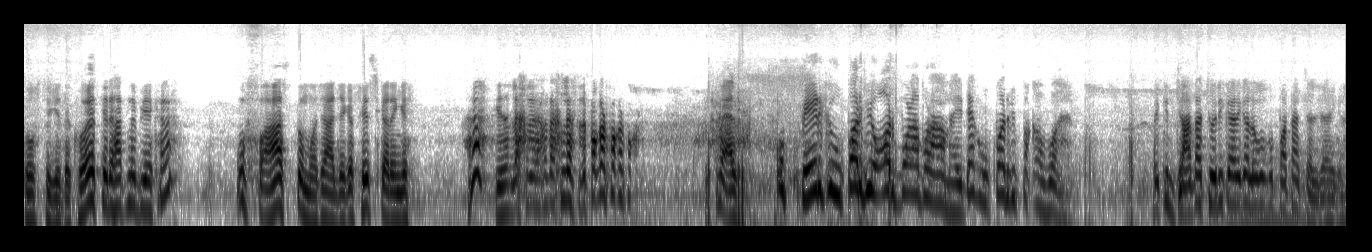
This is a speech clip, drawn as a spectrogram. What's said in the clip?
दोस्तों ये देखो तेरे हाथ में भी एक है ना? उफ आज तो मज़ा आ जाएगा फ़िश करेंगे। हाँ ये पकड़ पकड़ पकड़। इसमें वो पेड़ के ऊपर भी और बड़ा बड़ा आम है। देख ऊपर भी पका हुआ है। लेकिन ज़्यादा चोरी करेगा लोगों को पता चल जाएगा।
